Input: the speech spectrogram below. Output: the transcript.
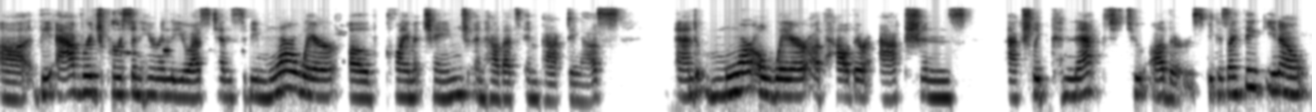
Uh, the average person here in the US tends to be more aware of climate change and how that's impacting us, and more aware of how their actions actually connect to others. Because I think, you know,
